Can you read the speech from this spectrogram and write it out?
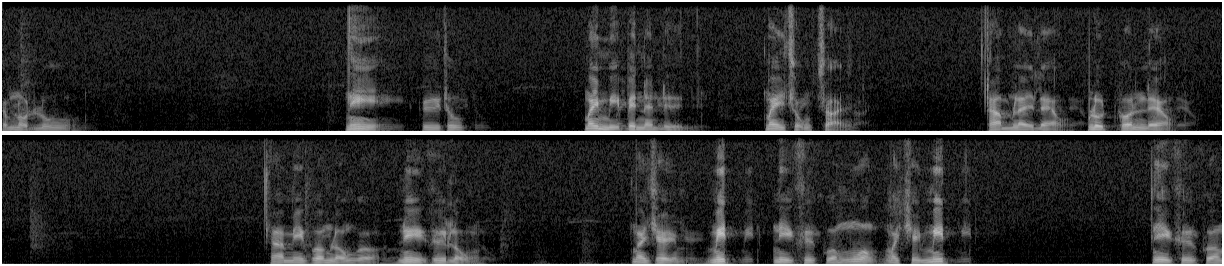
กำหนดรู้ นี่คือทุกไม่มีเป็นอันอื่น ไม่สงสัยทำไรแล้ว หลุดพ้นแล้ว ถ้ามีความหลงก็ นี่คือหลง ไม่ใช่มิตร นี่คือความง่วง ไม่ใช่มิตร นี่คือความ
